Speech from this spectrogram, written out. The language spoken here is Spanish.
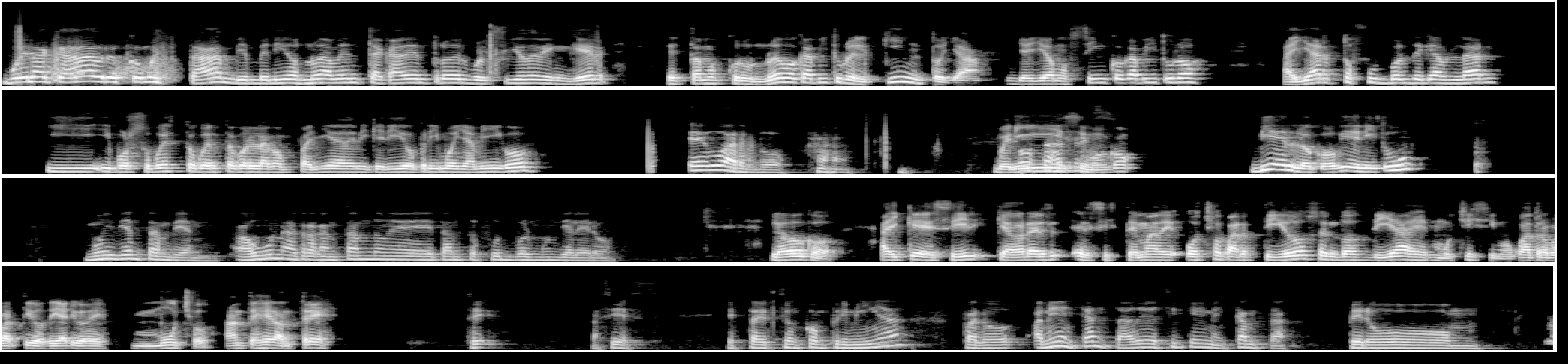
Buena cabros, ¿cómo están? Bienvenidos nuevamente acá dentro del bolsillo de Wenger. Estamos con un nuevo capítulo, el quinto ya. Ya llevamos cinco capítulos, hay harto fútbol de qué hablar y, y por supuesto cuento con la compañía de mi querido primo y amigo Eduardo. Buenísimo. Bien, loco, bien. ¿Y tú? Muy bien también. Aún atragantándome de tanto fútbol mundialero. Loco, hay que decir que ahora el, sistema de ocho partidos en dos días es muchísimo. Cuatro partidos diarios es mucho. Antes eran tres. Sí, así es. Esta versión comprimida, para a mí me encanta, debo decir que a mí me encanta, pero,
